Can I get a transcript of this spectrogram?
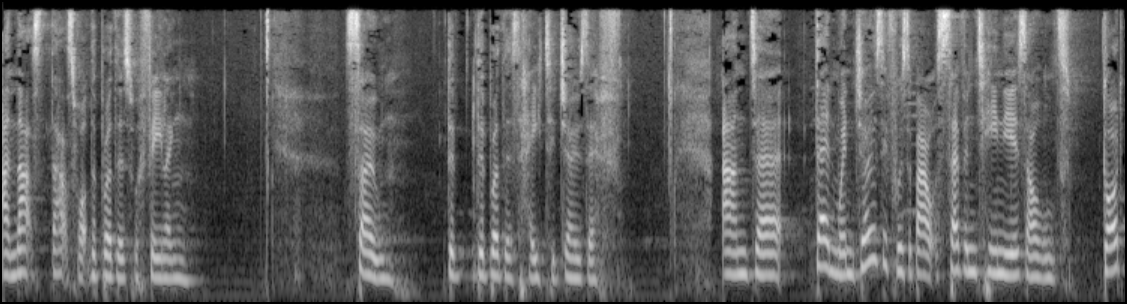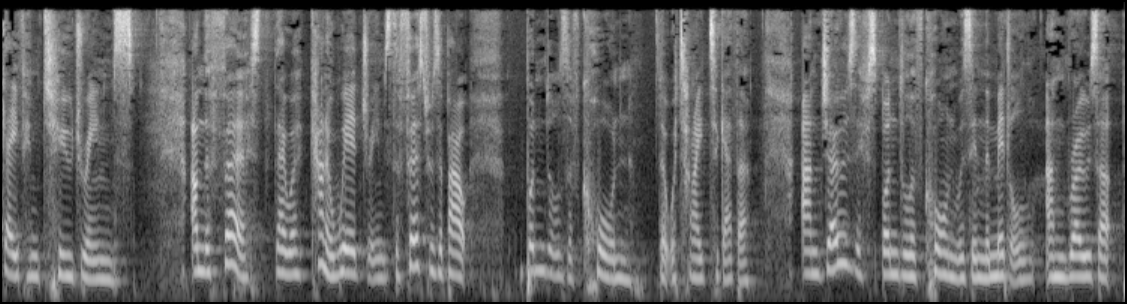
And that's, that's what the brothers were feeling. So, the, the brothers hated Joseph. And uh, then, when Joseph was about 17 years old, God gave him two dreams. And the first, they were kind of weird dreams. The first was about bundles of corn that were tied together. And Joseph's bundle of corn was in the middle and rose up.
